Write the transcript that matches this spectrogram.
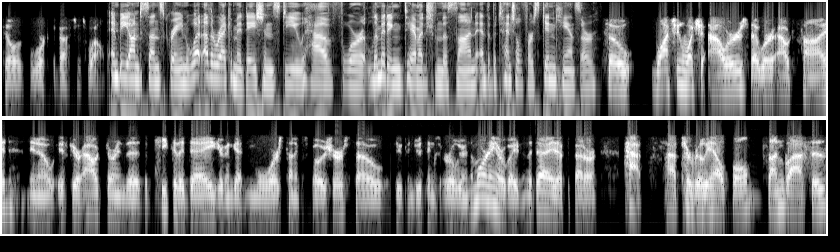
feel work the best as well. And beyond sunscreen, what other recommendations do you have for limiting damage from the sun and the potential for skin cancer? So watching what hours that we're outside. You know, if you're out during the, the peak of the day, you're going to get more sun exposure. So if you can do things earlier in the morning or late in the day, that's better. Hats hats are really helpful. Sunglasses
